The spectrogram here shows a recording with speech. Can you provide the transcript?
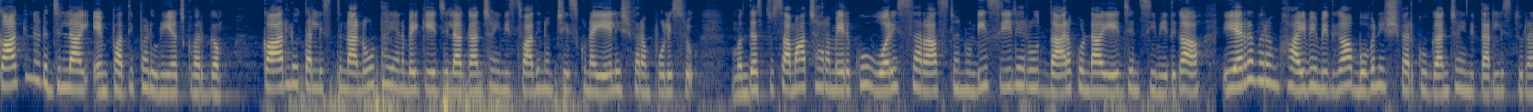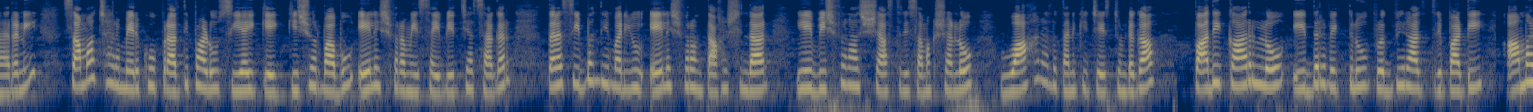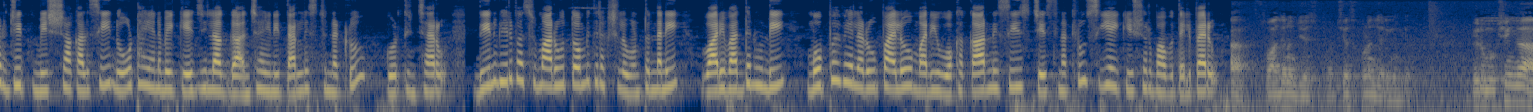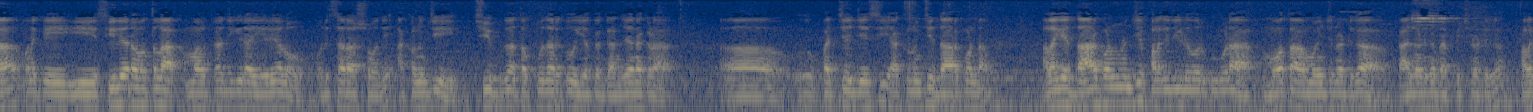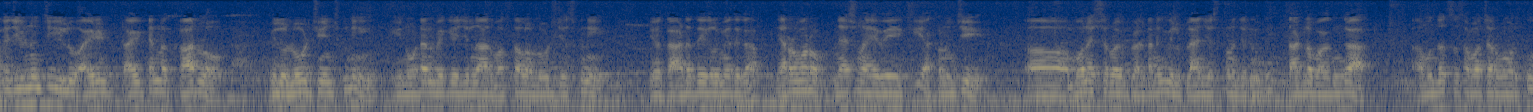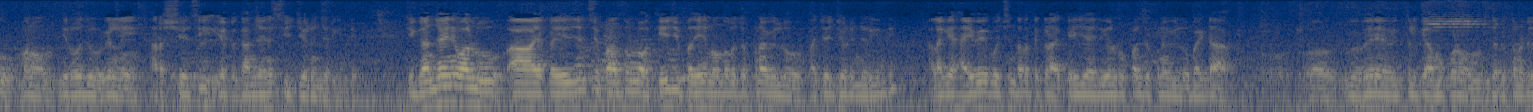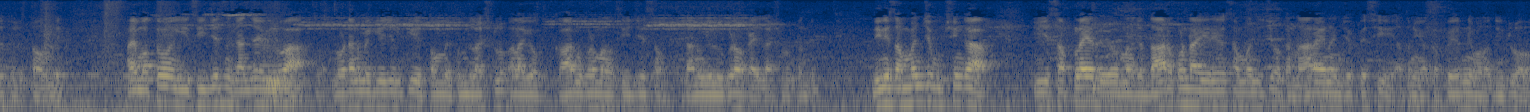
కాకినాడ జిల్లా ఎం పతిపాడు నియోజకవర్గం. కారులో తరలిస్తున్న నూట ఎనభై కేజీల గంజాయిని స్వాధీనం చేసుకున్న ఏలేశ్వరం పోలీసులు. ముందస్తు సమాచారం మేరకు ఒరిస్సా రాష్ట్రం నుండి సీలేరు దారకొండ ఏజెన్సీ మీదుగా ఎర్రవరం హైవే మీదుగా భువనేశ్వర్కు గంజాయిని తరలిస్తున్నారని సమాచారం మేరకు ప్రతిపాడు సీఐకే కిషోర్ బాబు ఏలేశ్వరం ఎస్ఐ విద్యాసాగర్ తన సిబ్బంది మరియు ఏలేశ్వరం తహసీల్దార్ ఏ విశ్వనాథ్ శాస్త్రి సమక్షంలో వాహనాలు తనిఖీ చేస్తుండగా పది కారుల్లో ఇద్దరు వ్యక్తులు పృథ్వీరాజ్ త్రిపాఠి అమర్జిత్ మిశ్రా కలిసి నూట ఎనభై కేజీల గంజాయిని తరలిస్తున్నట్లు గుర్తించారు. దీని విలువ సుమారు తొమ్మిది లక్షలు ఉంటుందని వారి వద్ద నుండి ముప్పై వేల రూపాయలు మరియు ఒక కార్ని సీజ్ చేసినట్లు సీఐ కిషోర్ బాబు తెలిపారు. స్వాధీనం చేసుకోవడం జరిగింది. వీరు ముఖ్యంగా మనకి ఈ సీలేరవతల మల్కాజిగిర ఏరియాలో ఒరిస్సా రాష్ట్రం అది. అక్కడ నుంచి చీప్గా తక్కువ ధరకు ఈ యొక్క గంజాయిని అక్కడ పర్చేజ్ చేసి అక్కడ నుంచి దారకుండా అలాగే దారకొండ నుంచి పలకజీడి వరకు కూడా మోత మోయించినట్టుగా కాలినట్టుగా రప్పించినట్టుగా పలకజీడి నుంచి వీళ్ళు ఐడెంటి ఐ టెన్ కారులో వీళ్ళు లోడ్ చేయించుకుని ఈ నూట ఎనభై కేజీలను ఆరు బస్తాల్లో లోడ్ చేసుకుని ఈ యొక్క అడదేగుల మీదుగా ఎర్రవరం నేషనల్ హైవేకి అక్కడ నుంచి భువనేశ్వర్ వైపు వెళ్ళడానికి వీళ్ళు ప్లాన్ చేసుకోవడం జరిగింది. దాంట్లో భాగంగా ముందస్తు సమాచారం వరకు మనం ఈరోజు వీళ్ళని అరెస్ట్ చేసి ఈ యొక్క గంజాయిని సీజ్ చేయడం జరిగింది. ఈ గంజాయిని వాళ్ళు ఆ యొక్క ఏజెన్సీ ప్రాంతంలో కేజీ పదిహేను వందల చొప్పున వీళ్ళు పర్చేజ్ చేయడం జరిగింది. అలాగే హైవేకి వచ్చిన తర్వాత ఇక్కడ కేజీ ఐదు వేల రూపాయల చొప్పున వీళ్ళు బయట వేరే వ్యక్తులకి అమ్ముకోవడం జరుగుతున్నట్టుగా తెలుస్తూ ఉంది. అది మొత్తం ఈ సీజ్ చేసిన గంజాయి విలువ నూట ఎనభై కేజీలకి తొంభై తొమ్మిది లక్షలు. అలాగే ఒక కారును కూడా మనం సీజ్ చేసాం. దాని విలువ కూడా ఒక ఐదు లక్షలు ఉంటుంది. దీనికి సంబంధించి ముఖ్యంగా ఈ సప్లయర్ మనకి దారకొండ ఏరియాకి సంబంధించి ఒక నారాయణ అని చెప్పేసి అతని యొక్క పేరుని మనం దీంట్లో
